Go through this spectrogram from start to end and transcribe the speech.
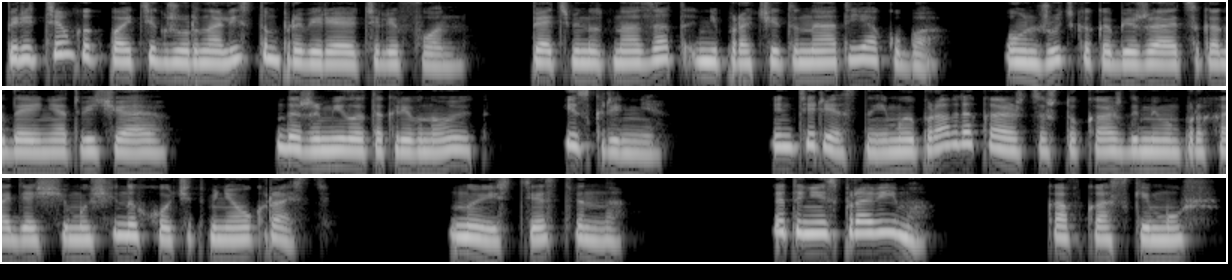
Перед тем, как пойти к журналистам, проверяю телефон. Пять минут назад непрочитанный от Якуба. Он жуть как обижается, когда я не отвечаю. Даже мило так ревнует. Искренне. Интересно, ему и правда кажется, что каждый мимо проходящий мужчина хочет меня украсть? Ну, естественно. Это неисправимо. Кавказский муж.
